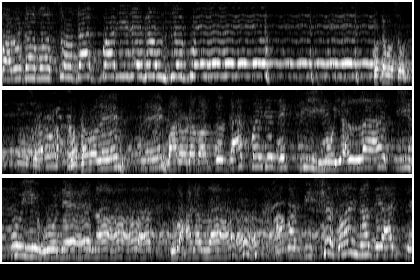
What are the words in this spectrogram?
বারোটা বছর ডাক বাড়ি রে গাউছে। কত বছর। কথা বলেন। বারোটা বছর ডাক বাইরে দেখছি, ওই আল্লাহ কিছুই শুনে না। সুবাহান আমার বিশ্বাস হয় না যে আইছে।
